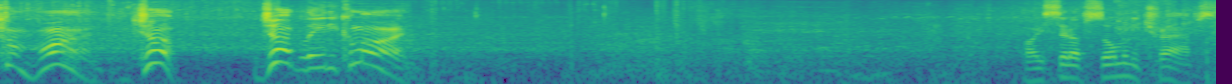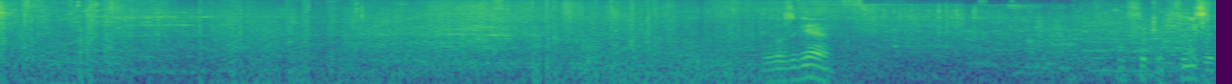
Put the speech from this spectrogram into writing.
Come on! Jump! Jump, lady, come on! Oh, he set up so many traps. There goes again. Freaking freeze it.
